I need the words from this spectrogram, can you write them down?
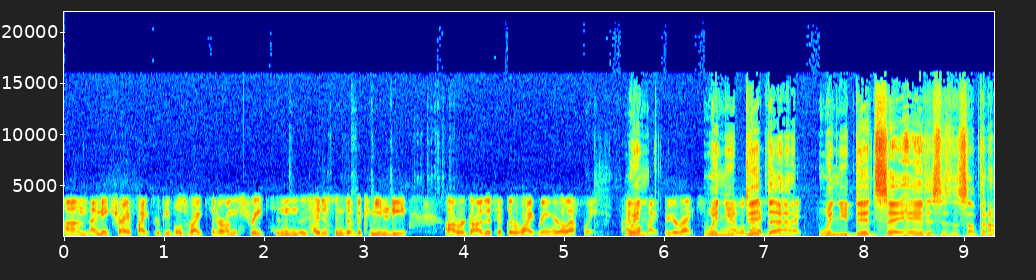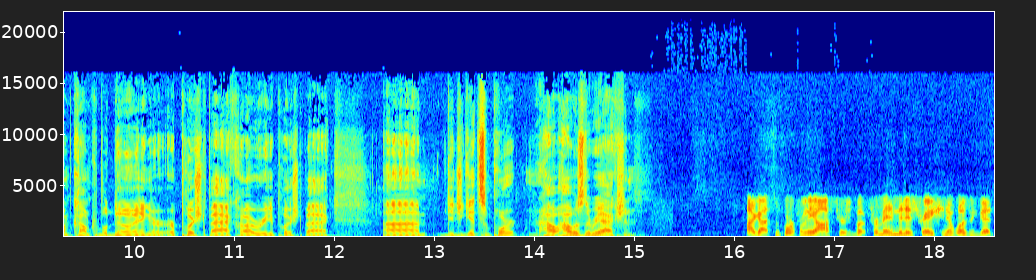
Um, I make sure I fight for people's rights that are on the streets and the citizens of the community, uh, regardless if they're right wing or left wing. I When- will fight for your rights. When you did that, when you did say, "Hey, this isn't something I'm comfortable doing," or, or pushed back, however you pushed back, um, did you get support? How how was the reaction? I got support from the officers, but from administration, it wasn't good.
